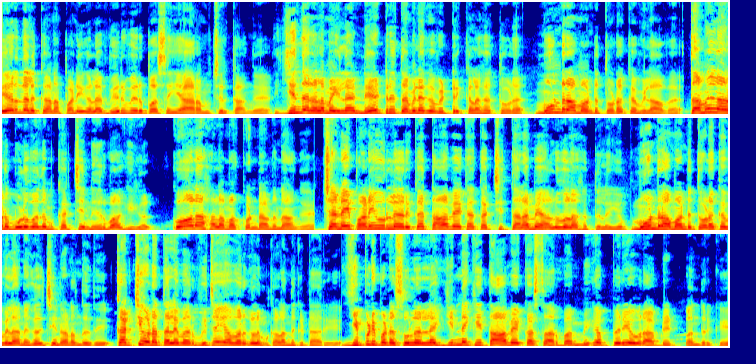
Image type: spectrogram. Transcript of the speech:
தேர்தலுக்கான பணிகளை விறுவிறுப்பா செய்ய ஆரம்பிச்சிருக்காங்க. இந்த நிலைமையில நேற்று தமிழக வெற்றி கழகத்தோட மூன்றாம் ஆண்டு தொடக்க விழாவை தமிழ்நாடு முழுவதும் கட்சி நிர்வாகிகள் கோலாகலமா கொண்டாடினாங்க. சென்னை பனையூர்ல இருக்க தாவேக கட்சி தலைமை அலுவலகத்திலையும் மூன்றாம் ஆண்டு தொடக்க விழா நிகழ்ச்சி நடந்தது. கட்சியோட தலைவர் விஜய் அவர்களும் கலந்துகிட்டாரு இப்படிப்பட்ட சூழல்ல இன்னைக்கு தாவேக சார்பா மிகப்பெரிய ஒரு அப்டேட் வந்திருக்கு.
